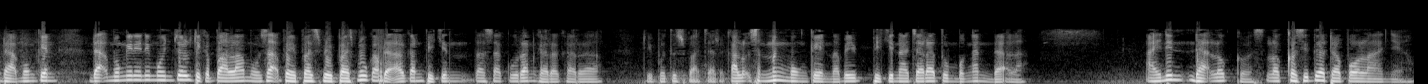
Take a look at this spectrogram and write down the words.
tidak mungkin, tidak mungkin ini muncul di kepalamu. Sak bebas-bebasmu kamu tidak akan bikin tasyakuran gara-gara diputus pacar. Kalau seneng mungkin, tapi bikin acara tumpengan tidak lah. Nah, ini tidak logos. Logos itu ada polanya.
